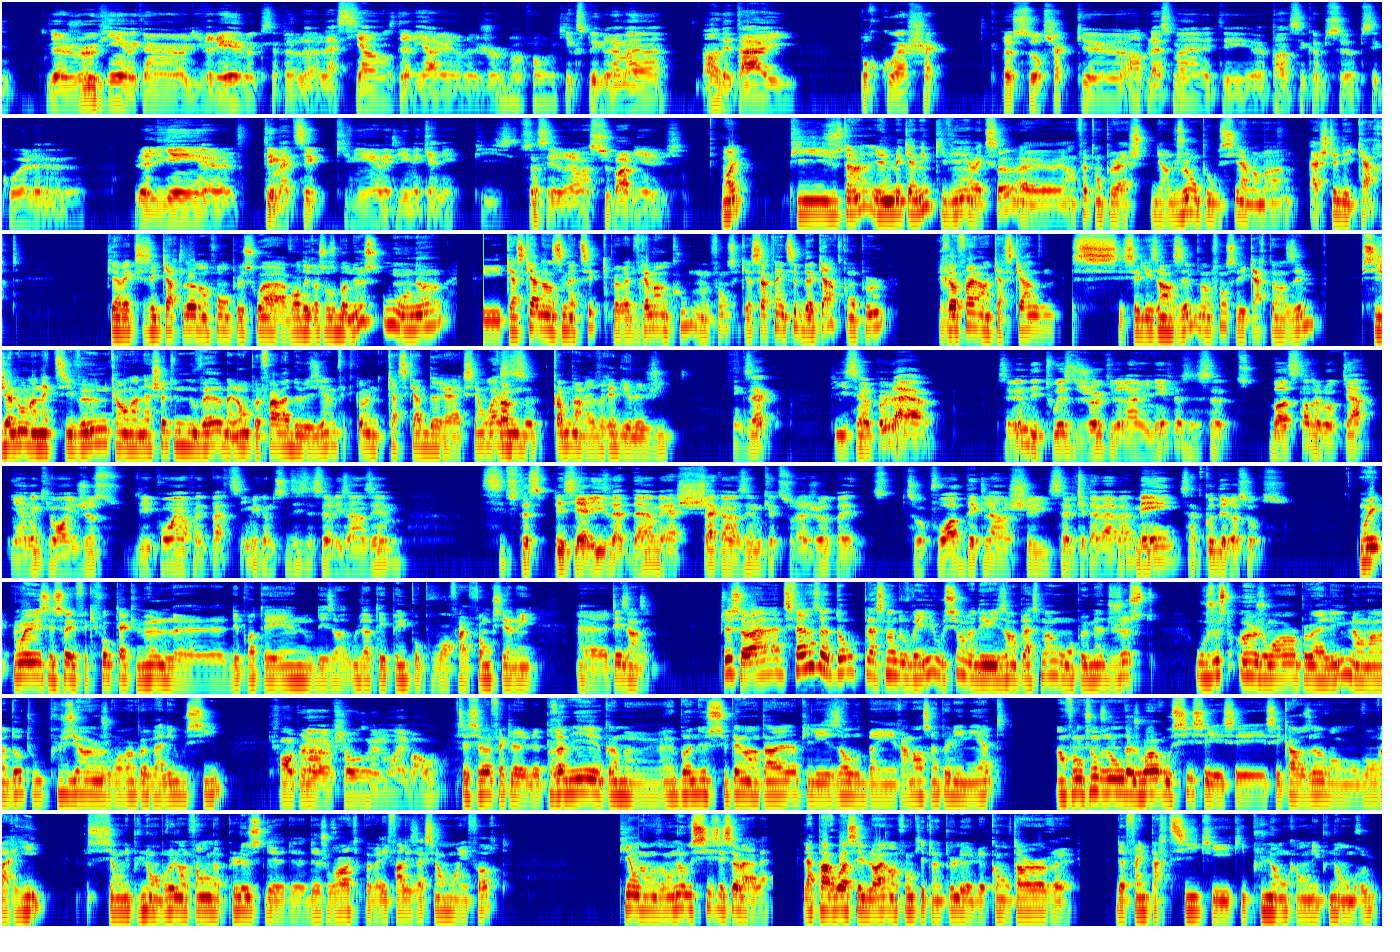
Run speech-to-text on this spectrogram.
le jeu vient avec un livret là, qui s'appelle la, la science derrière le jeu, dans le fond, qui explique vraiment en détail pourquoi chaque ressource, chaque euh, emplacement a été euh, pensé comme ça, puis c'est quoi le, le lien euh, thématique qui vient avec les mécaniques? Puis ça, c'est vraiment super bien réussi. Ouais. Puis justement, il y a une mécanique qui vient avec ça. Euh, en fait, on peut acheter dans le jeu, on peut aussi à un moment acheter des cartes. Puis avec ces cartes-là, dans le fond, on peut soit avoir des ressources bonus ou on a des cascades enzymatiques qui peuvent être vraiment cool. Dans le fond, c'est qu'il y a certains types de cartes qu'on peut refaire en cascade. C'est c'est les enzymes, dans le fond, c'est les cartes enzymes. Puis si jamais on en active une, quand on en achète une nouvelle, ben là, on peut faire la deuxième. Fait comme une cascade de réactions, Ouais, comme, comme dans la vraie biologie. Exact. Puis c'est un peu la... C'est une des twists du jeu qui le rend unique, là, c'est ça. Tu bâtis ton tableau de cartes, il y en a qui vont être juste des points en fin de partie, mais comme tu dis, c'est ça, les enzymes, si tu te spécialises là-dedans, mais à chaque enzyme que tu rajoutes, ben, tu, tu vas pouvoir déclencher celle que tu avais avant, mais ça te coûte des ressources. Oui, oui, oui, c'est ça. Fait qu'il faut que tu accumules euh, des protéines ou des ou de l'ATP pour pouvoir faire fonctionner euh, tes enzymes. C'est ça. À la différence de d'autres placements d'ouvriers, aussi, on a des emplacements où on peut mettre juste où juste un joueur peut aller, mais on en a d'autres où plusieurs joueurs peuvent aller aussi. Ils font un peu la même chose, mais moins bon. C'est ça. Fait que le, le premier a comme un, un bonus supplémentaire, puis les autres, ben, ils ramassent un peu les miettes. En fonction du nombre de joueurs aussi, ces, ces, ces cases-là vont, vont varier. Si on est plus nombreux, dans le fond, on a plus de, de, de joueurs qui peuvent aller faire les actions moins fortes. Puis on, on a aussi, c'est ça, la, la, la paroi cellulaire, dans le fond, qui est un peu le, le compteur euh, de fin de partie, qui est, qui est plus long quand on est plus nombreux.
